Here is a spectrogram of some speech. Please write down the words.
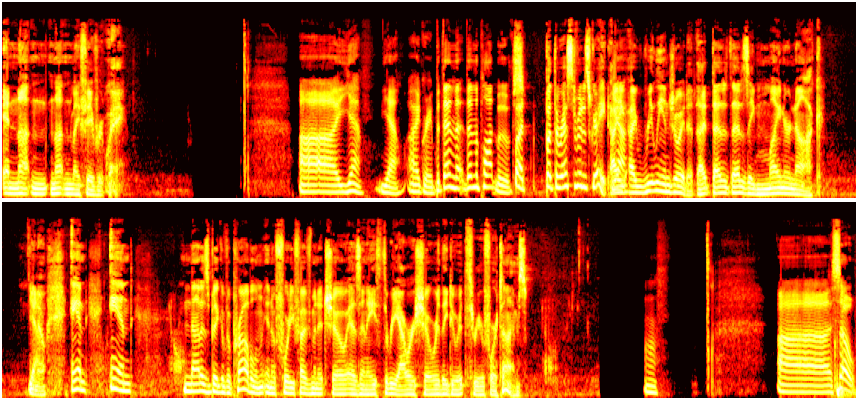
and not in not in my favorite way. Uh, yeah, yeah, I agree. But then, the, then the plot moves. But but the rest of it is great. Yeah. I, I really enjoyed it. I, that is that is a minor knock, you Yeah. know, and and not as big of a problem in a forty-five minute show as in a three-hour show where they do it three or four times. Uh, so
